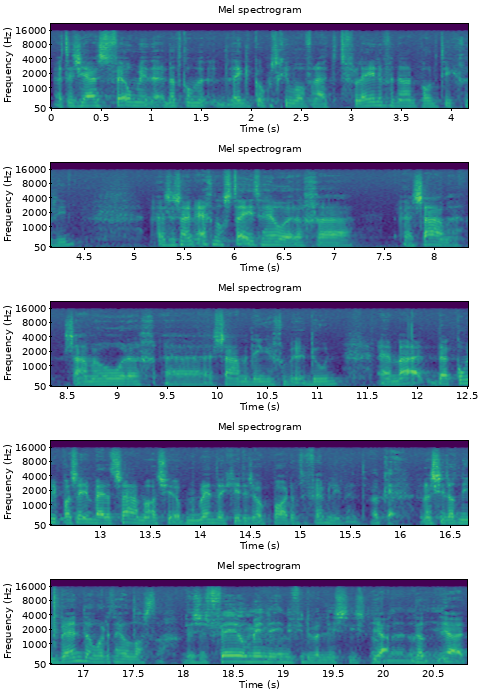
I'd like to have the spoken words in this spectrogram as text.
het is juist veel minder, dat komt denk ik ook misschien wel vanuit het verleden vandaan, politiek gezien. Uh, ze zijn echt nog steeds heel erg uh, samen, samenhorig, samen dingen doen. maar daar kom je pas in bij dat samen als je op het moment dat je dus ook part of the family bent. Oké. En als je dat niet bent, dan wordt het heel lastig. Dus het is veel minder individualistisch dan, ja, dan dat, hier. Ja,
